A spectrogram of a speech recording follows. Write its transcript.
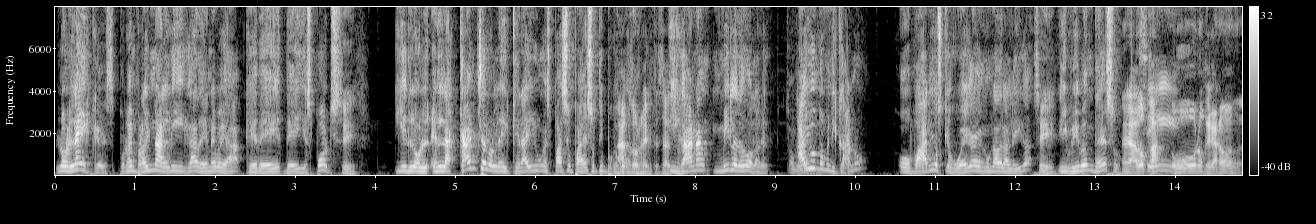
Los Lakers, por ejemplo, hay una liga de NBA que de, de eSports. Sí. Y en, lo- en la cancha de los Lakers hay un espacio para esos tipos que Ah, juegan. correcto, exacto. Y ganan miles de dólares. Hay un dominicano o varios que juegan en una de las ligas Sí. y viven de eso. En la loca Sí. hubo uno que ganó,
